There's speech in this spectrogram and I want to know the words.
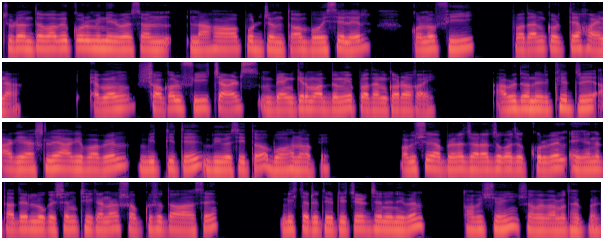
চূড়ান্তভাবে কর্মী নির্বাচন না হওয়া পর্যন্ত বইসেলের কোনো ফি প্রদান করতে হয় না এবং সকল ফি চার্জ ব্যাংকের মাধ্যমে প্রদান করা হয়। আবেদনের ক্ষেত্রে আগে আসলে আগে পাবেন ভিত্তিতে বিবেচিত বহন হবে। অবশ্যই আপনারা যারা যোগাযোগ করবেন, এখানে তাদের লোকেশন ঠিকানা সব কিছু দেওয়া আছে। বিস্তারিত টিচার জেনে নেবেন। অবশ্যই সবাই ভালো থাকবেন।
